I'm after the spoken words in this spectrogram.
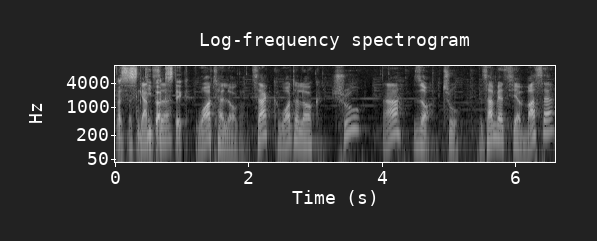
Was ist ein Debug-Stick? Waterloggen. Zack, Waterlog True. Ah, so, True. Jetzt haben wir jetzt hier Wasser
